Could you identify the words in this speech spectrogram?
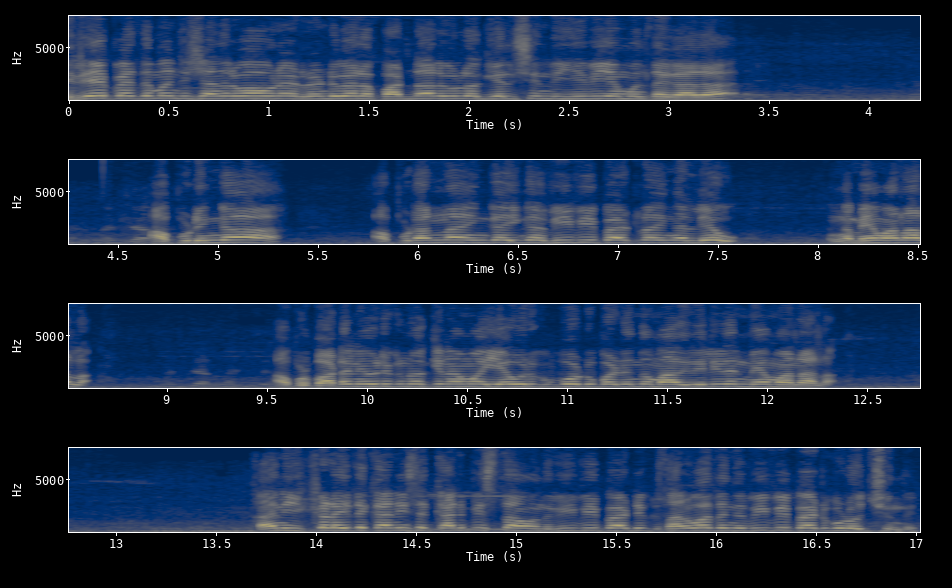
ఇదే పెద్ద మంచి చంద్రబాబు నాయుడు రెండు వేల పద్నాలుగులో గెలిచింది ఈవీఎంలతో కదా? అప్పుడు ఇంకా అప్పుడన్నా ఇంకా ఇంకా వీవీప్యాట్లో ఇంకా లేవు. ఇంకా మేము అనాలా. అప్పుడు బటన్ ఎవరికి నొక్కినామో ఎవరికి పోటు పడిందో మాకు తెలియదని మేము అనాలా. కానీ ఇక్కడైతే కనీసం కనిపిస్తూ ఉంది వీవీప్యాట్ తర్వాత ఇంకా వీవీప్యాట్ కూడా వచ్చింది.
